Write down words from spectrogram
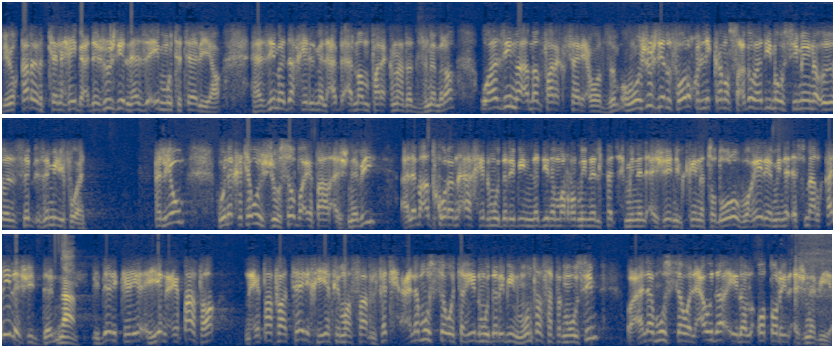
ليقرر التنحي بعد جوج ديال الهزائم متتالية. هزيمة داخل الملعب أمام فريق نهضة الزمامرة وهزيمة أمام فريق سارع واتزم وهو جوج ديال الفروق اللي كانوا صعدوا هذه موسمين زميلي فؤاد. اليوم هناك توجه صوب إطار أجنبي على ما أذكر أن آخر المدربين الذين مروا من الفتح من الأجانب كاين تدوروف وغيرها من الأسماء القليلة جدا نعم. لذلك هي هي انعطافة انعطافات تاريخية في مسار الفتح على مستوى تغيير المدربين منتصف الموسم وعلى مستوى العودة إلى الأطر الأجنبية.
